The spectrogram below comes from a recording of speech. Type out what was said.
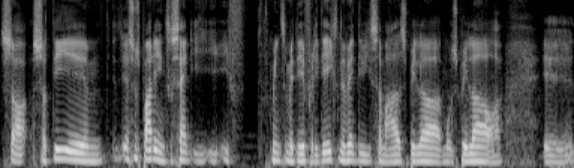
Så, så det, øh, jeg synes bare, det er interessant i, i, i forbindelse med det, fordi det er ikke nødvendigvis så meget spillere mod spillere og øh,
